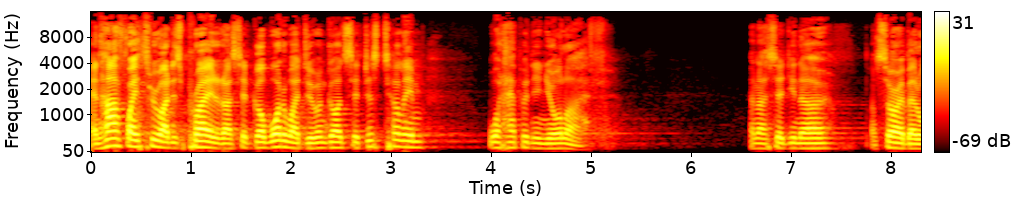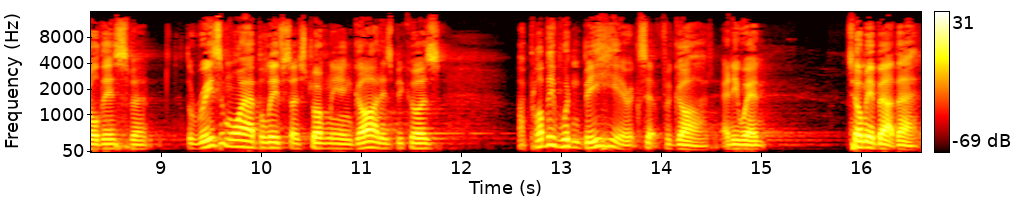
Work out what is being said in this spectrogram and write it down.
And halfway through, I just prayed and I said, God, what do I do? And God said, just tell him what happened in your life. And I said, You know, I'm sorry about all this, but the reason why I believe so strongly in God is because I probably wouldn't be here except for God. And he went, Tell me about that.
